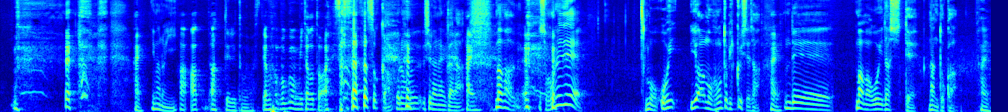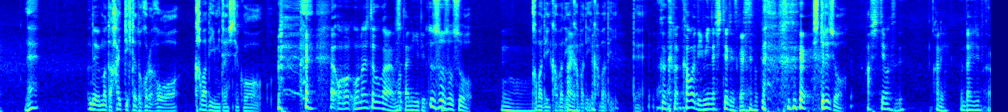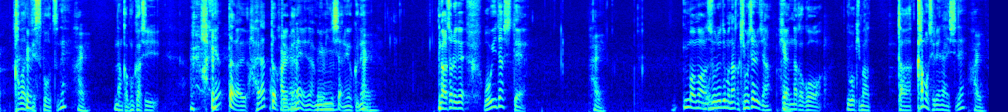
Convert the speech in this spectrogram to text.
はい。今のいい？ああ合ってると思います。やっぱ僕も見たことはある そっか、俺も知らないから、はい。まあまあ、それで、もう追い、いや、もう本当びっくりしてさ、はい。で、まあまあ追い出して、なんとか、はい。ね、で、また入ってきたところがこう、カバディみたいにして、こお 同じとこからまた逃げてう、そうそうそう、うん。カバディ、カバディ、はい。カバディ、カバディって、かか川でみんな知ってるんですか？知ってるでしょ、あ知ってます？彼大丈夫かな？カバディスポーツね、はい。なんか昔、流行ったが、流行ったっていうかね、はい耳にしたのよくね、はい。まあそれで追い出して、はい。まあまあ、それでもなんか気持ち悪いじゃん、部屋の中こう、動き回ったかもしれないしね。はい。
